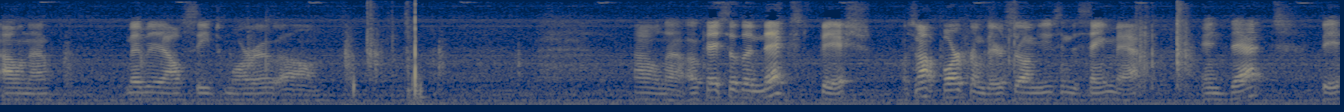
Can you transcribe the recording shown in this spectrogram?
I don't know. Maybe I'll see tomorrow. Um, I don't know. Okay, so the next fish, it's not far from there, so I'm using the same map. And that fish,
